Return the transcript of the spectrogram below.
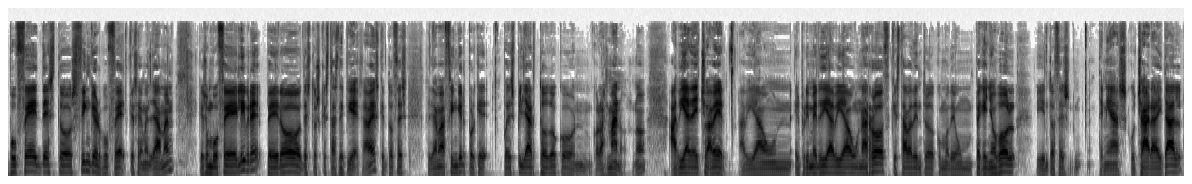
buffet de estos finger buffet, que se llaman, que es un buffet libre, pero de estos que estás de pie, ¿sabes? Que entonces se llama finger porque puedes pillar todo con, con las manos, ¿no? Había, de hecho, a ver, había un... El primer día había un arroz que estaba dentro como de un pequeño bol y entonces tenías cuchara y tal,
